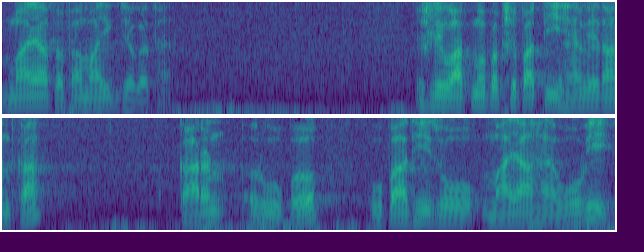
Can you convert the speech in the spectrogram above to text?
माया तथा माइक जगत है। इसलिए वो आत्मपक्षपाती है वेदांत का कारण रूप। उपाधि जो माया है वो भी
